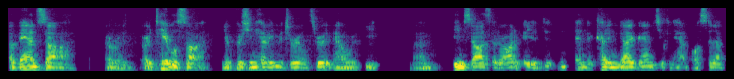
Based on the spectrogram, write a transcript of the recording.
a band saw or a, or a table saw, you know, pushing heavy material through it now with the um, beam saws that are automated to, and the cutting diagrams you can have all set up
